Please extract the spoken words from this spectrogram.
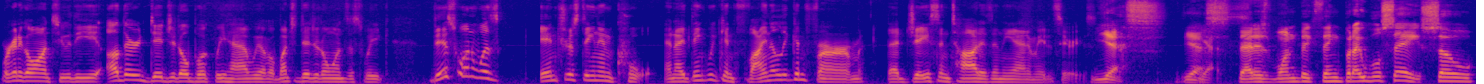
we're gonna go on to the other digital book we have. We have a bunch of digital ones this week. This one was interesting and cool, and I think we can finally confirm that Jason Todd is in the animated series. Yes, yes, Yes. that is one big thing. But I will say, so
